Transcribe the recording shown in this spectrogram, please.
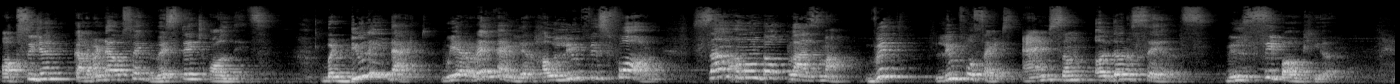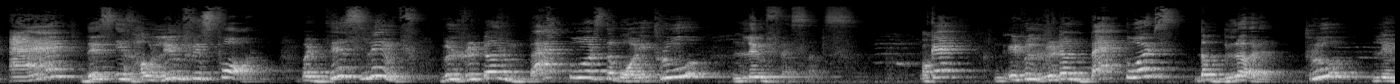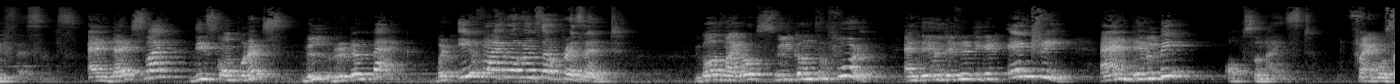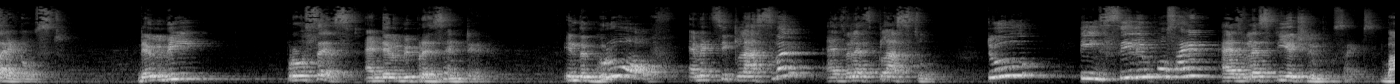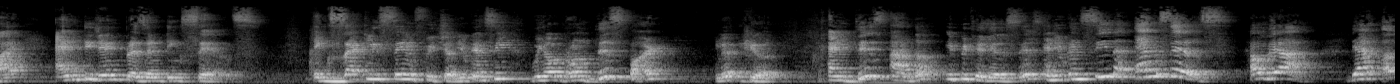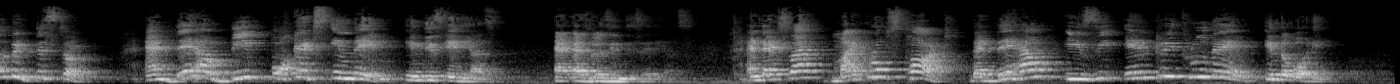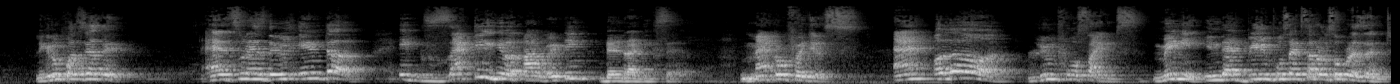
oxygen, carbon dioxide, wastage, all these. But during that, we are well familiar how lymph is formed. Some amount of plasma with lymphocytes and some other cells will seep out here and this is how lymph is formed. But this lymph will return back towards the body through lymph vessels. Okay? It will return back towards the blood through lymph vessels. And that's why these components will return back. But if microorganisms are present, because microbes will come through food and they will definitely get entry and they will be opsonized, phagocytosed. They will be processed and they will be presented. In the group of MHC class 1 as well as class 2 two TC lymphocyte as well as TH lymphocytes by antigen presenting cells. Exactly same feature. You can see we have drawn this part here. And these are the epithelial cells. And you can see the M cells how they are they are a little bit disturbed and they have deep pockets in them in these areas as well as in these areas. And that's why microbes thought that they have easy entry through them in the body. लेकिन वो फंस जाते as soon as they will enter exactly here are waiting dendritic cell macrophages and other lymphocytes many in that b lymphocytes are also present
